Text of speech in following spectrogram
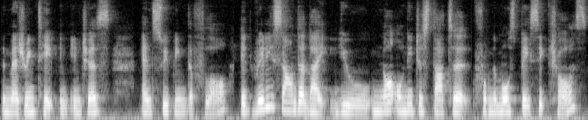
the measuring tape in inches and sweeping the floor, it really sounded like you not only just started from the most basic chores,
